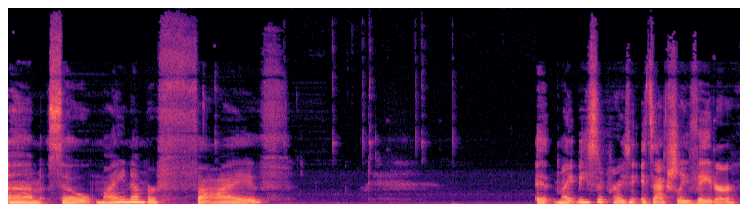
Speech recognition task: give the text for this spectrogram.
Um. So my number five it might be surprising. It's actually Vader.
